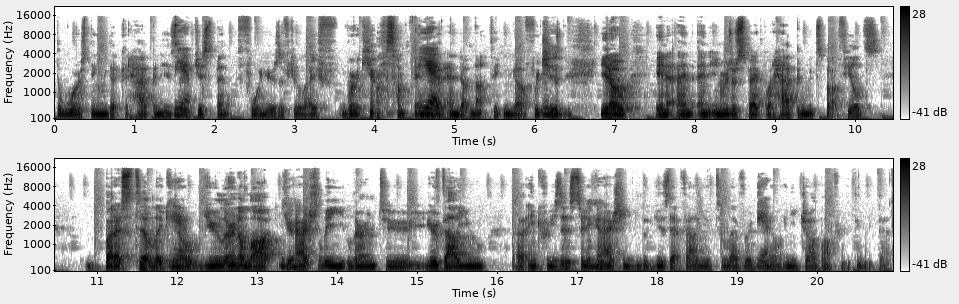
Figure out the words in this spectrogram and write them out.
the worst thing that could happen is Yeah. like just spent four years of your life working on something Yeah. that end up not taking off, which is you know in and, and in retrospect what happened with spot fields but it's still like you Yeah. know you learn a lot you Mhm. actually learn to your value uh, increases, so you can Mhm. actually l- use that value to leverage, Yeah. you know, any job offer, or anything like that.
